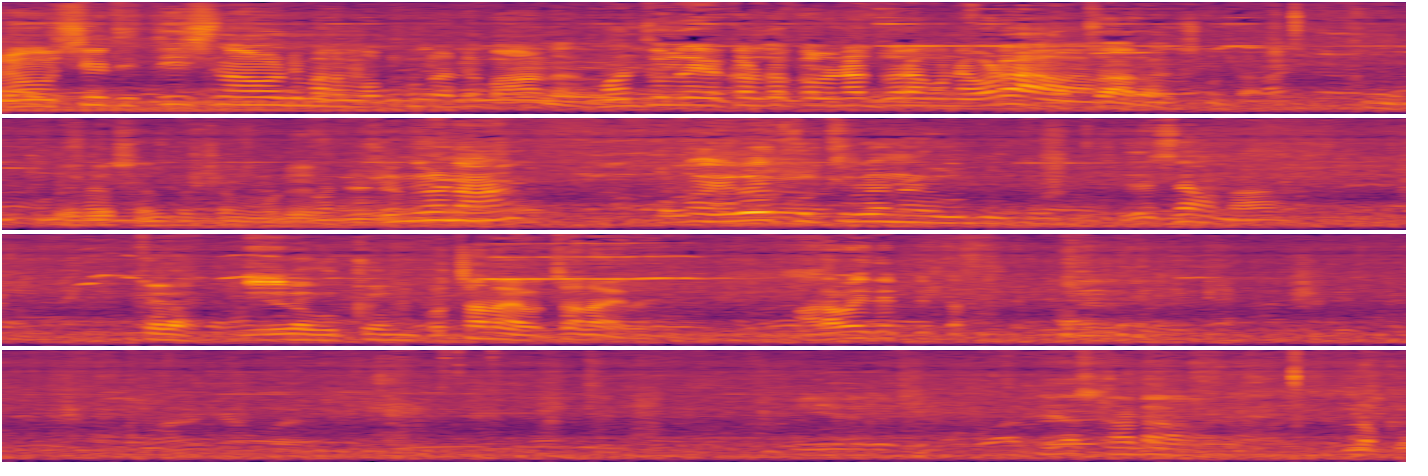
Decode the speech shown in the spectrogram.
నువ్వు సీట్ తీసినావంటే మనం మొత్తుకుంటే బాగుండదు మనుషులు ఎక్కడ దొక్కలు దూరంగా ఉన్నా కూడా వచ్చారు వచ్చానా వచ్చానా అరవై తెప్పిస్తా స్టార్ట్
